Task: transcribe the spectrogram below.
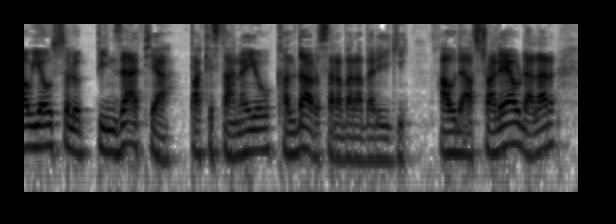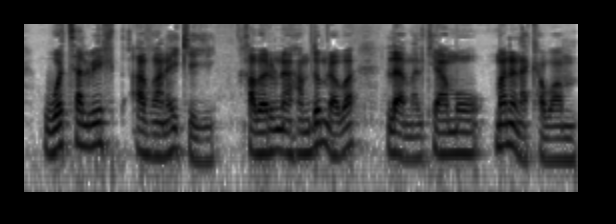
او 115 پاکستانیو کلدارو سره برابرېږي او د استرالیا ډالر 40 افغانۍ کېږي خبرونه همدومره و لاملتیا مو مننه کوم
